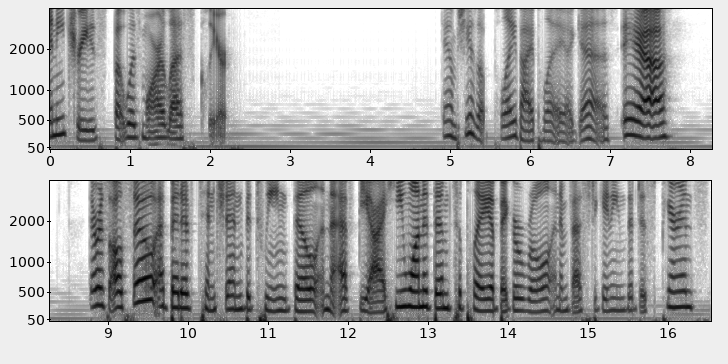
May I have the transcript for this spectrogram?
any trees, but was more or less clear. Damn, she has a play-by-play, I guess. Yeah. There was also a bit of tension between Bill and the FBI. He wanted them to play a bigger role in investigating the disappearance.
